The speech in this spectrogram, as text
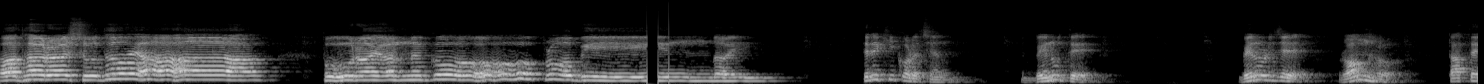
অধর সুধয়া পুরয়ন গো প্রবীন্দই তিনি কি করেছেন? বেনুতে বেনুর যে রন্ধ্র, তাতে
